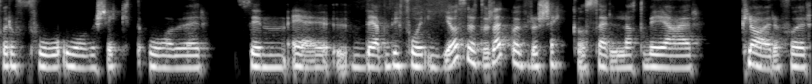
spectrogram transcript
for å få oversikt over sin, e- det vi får i oss, rett og slett, bare for å sjekke oss selv at vi er klare for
